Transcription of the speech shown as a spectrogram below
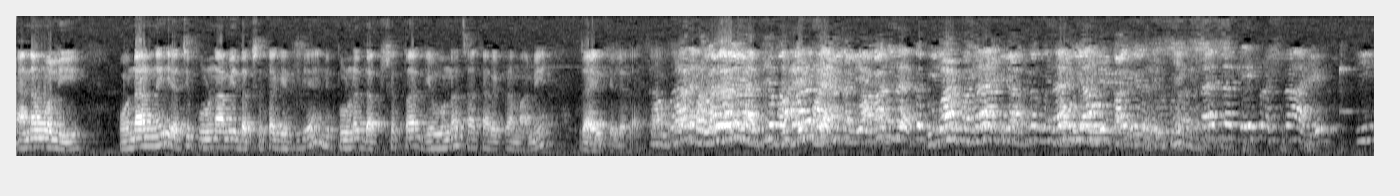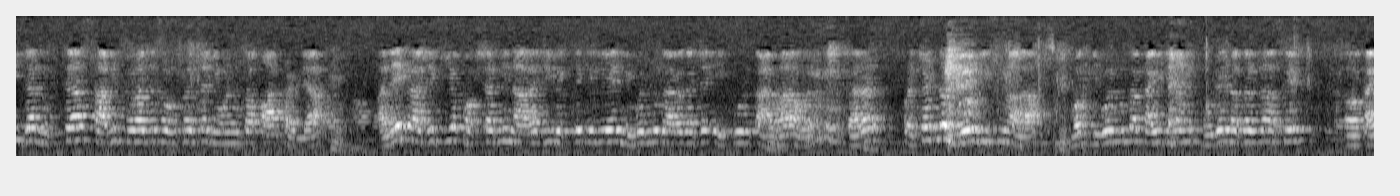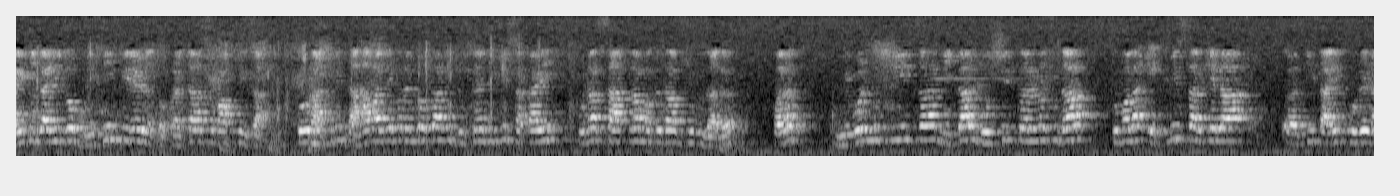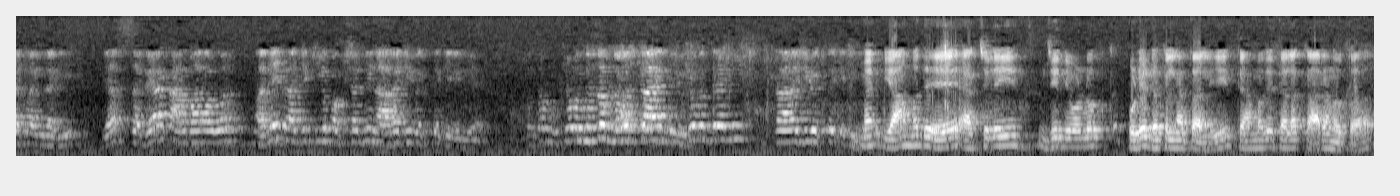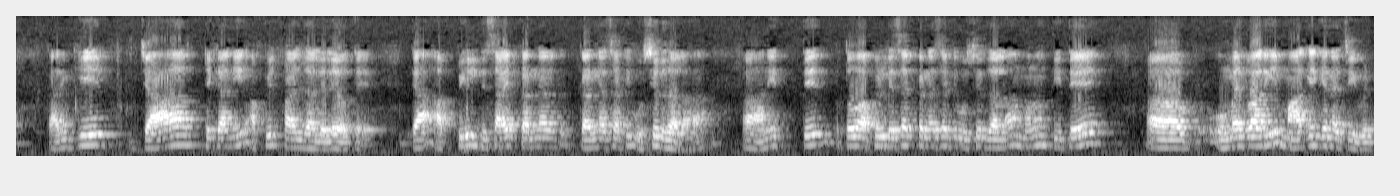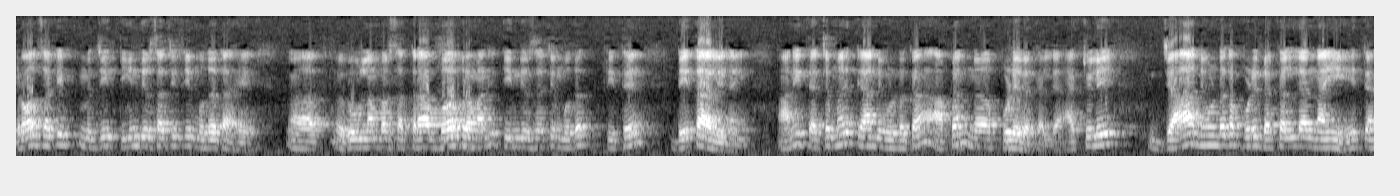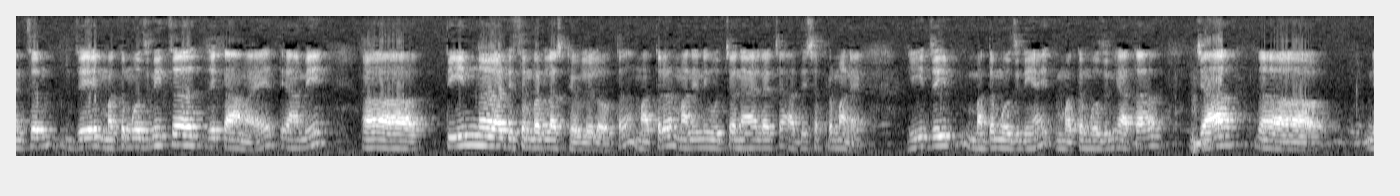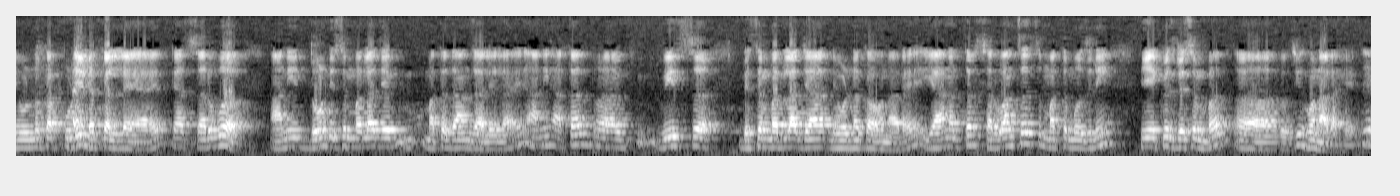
अॅनोमली होणार नाही याची पूर्ण आम्ही दक्षता घेतली आहे आणि पूर्ण दक्षता घेऊनच हा कार्यक्रम आम्ही जाहीर केलेला आहे की ज्या नुकत्या स्थानिक स्वराज्य संस्थांच्या निवडणुका पार पडल्या अनेक राजकीय पक्षांनी नाराजी व्यक्त केली आहे निवडणूक आयोगाच्या एकूण कारभारावर. कारण प्रचंड वेळ दिसून आला. मग निवडणुका काही ठिकाणी पुढे ढकलणं असेल काही ठिकाणी जो ब्रिथिंग पिरियड असतो प्रचार समाप्तीचा तो रात्री दहा वाजेपर्यंत होता आणि दुसऱ्या दिवशी सकाळी पुन्हा सातला मतदान सुरू झालं. परत निवडणुकीचा निकाल घोषित करणं सुद्धा तुम्हाला एकवीस तारखेला ती तारीख पुढे ढकलावी लागली. या सगळ्या कारभारावर अनेक राजकीय पक्षांनी नाराजी व्यक्त केलेली आहे. मुख्यमंत्र्यांनी यामध्ये ऍक्च्युली जी निवडणूक पुढे ढकलण्यात आली त्यामध्ये त्याला कारण होतं. कारण की ज्या ठिकाणी अपील फाईल झालेले होते त्या अपील डिसाईड करण्या करण्यासाठी उशीर झाला. आणि ते तो अपील डिसाईड करण्यासाठी उशीर झाला. म्हणून तिथे उमेदवारी मागे घेण्याची विड्रॉलसाठी जी तीन दिवसाची जी मुदत आहे रूल नंबर सतरा ब प्रमाणे तीन दिवसाची मुदत तिथे देता आली नाही. आणि त्याच्यामुळे त्या निवडणुका आपण पुढे ढकलल्या. ऍक्च्युली ज्या निवडणुका पुढे ढकलल्या नाही त्यांचं जे मतमोजणीचं जे काम आहे ते आम्ही तीन डिसेंबरलाच ठेवलेलं होतं. मात्र माननीय उच्च न्यायालयाच्या आदेशाप्रमाणे ही जी मतमोजणी आहे मतमोजणी आता ज्या निवडणुका पुढे ढकलल्या आहेत. त्या सर्व आणि दोन डिसेंबरला जे मतदान झालेलं आहे आणि आता वीस डिसेंबरला ज्या निवडणुका होणार आहे यानंतर सर्वांचंच मतमोजणी ही एकवीस डिसेंबर रोजी होणार आहे.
